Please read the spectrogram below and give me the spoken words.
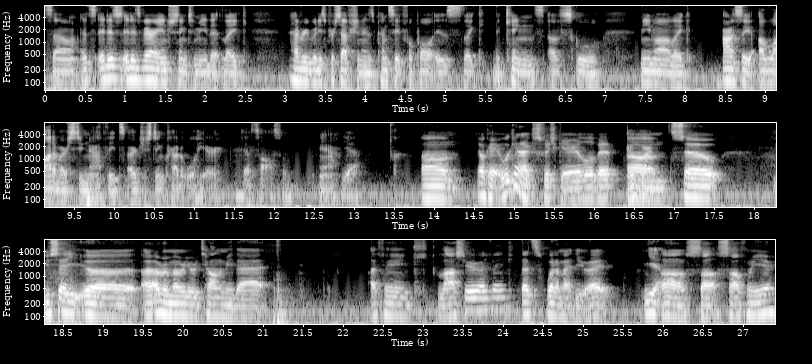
So it's it is it is very interesting to me that like everybody's perception is Penn State football is like the kings of school. Meanwhile, like honestly, a lot of our student athletes are just incredible here. That's awesome. Yeah. Yeah. Um, okay, we can like switch gear a little bit. Go for it. um, So, you say uh, I, remember you were telling me that. I think last year. I think that's when I met you, right? Yeah. Um, so, sophomore year.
